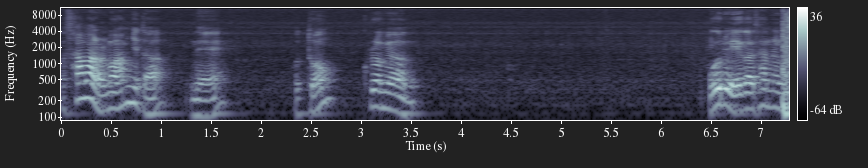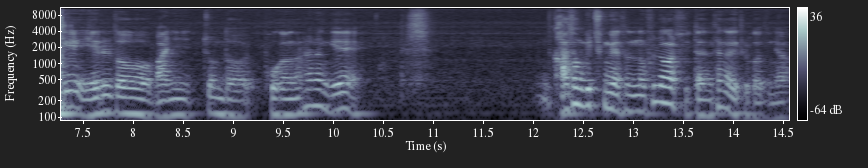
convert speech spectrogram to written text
4만 얼마 합니다. 네. 보통. 그러면 오히려 얘가 사는 게 얘를 더 많이 좀 더 보강을 하는 게 가성비 측면에서는 훌륭할 수 있다는 생각이 들거든요.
